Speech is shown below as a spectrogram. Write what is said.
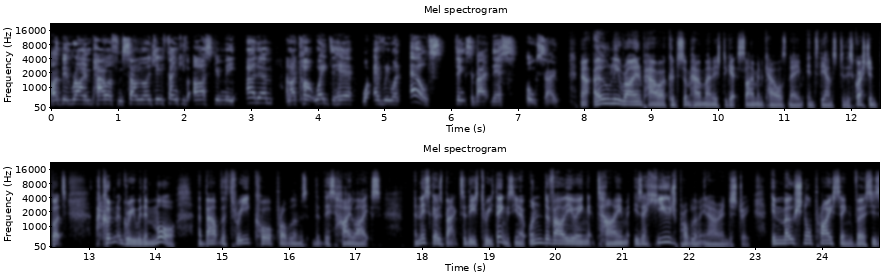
I've been Ryan Power from Salonology. Thank you for asking me, Adam, and I can't wait to hear what everyone else thinks about this also. Now, only Ryan Power could somehow manage to get Simon Cowell's name into the answer to this question, but I couldn't agree with him more about the three core problems that this highlights. And this goes back to these three things. You know, undervaluing time is a huge problem in our industry. Emotional pricing versus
